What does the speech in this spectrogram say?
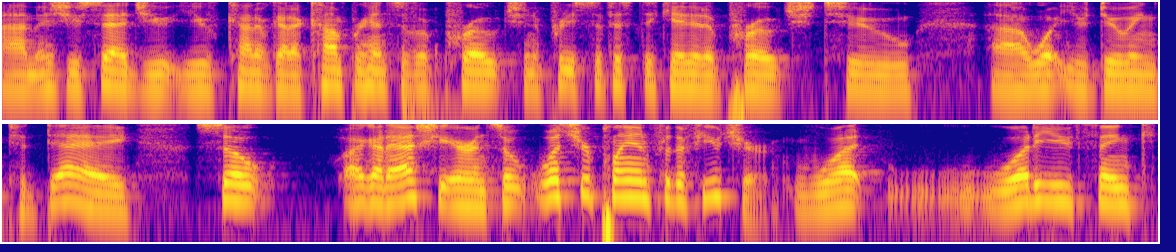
Um, as you said, you you've kind of got a comprehensive approach and a pretty sophisticated approach to uh, what you're doing today. So I got to ask you, Aaron. So what's your plan for the future? What what do you think?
